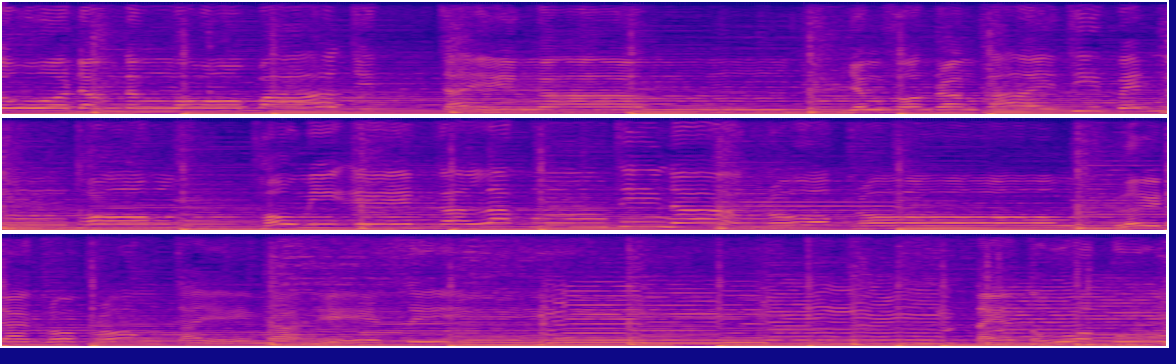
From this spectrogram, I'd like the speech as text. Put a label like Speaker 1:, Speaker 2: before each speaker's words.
Speaker 1: ตัวดำดังงอป่าจิตใจงาม ยังสอนร่างกายที่เป็นทอง เขามีเอกลักษณ์ที่น่าครอบครอง เลยได้ครอบครองใจมาเฮซีแต่ตัวกู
